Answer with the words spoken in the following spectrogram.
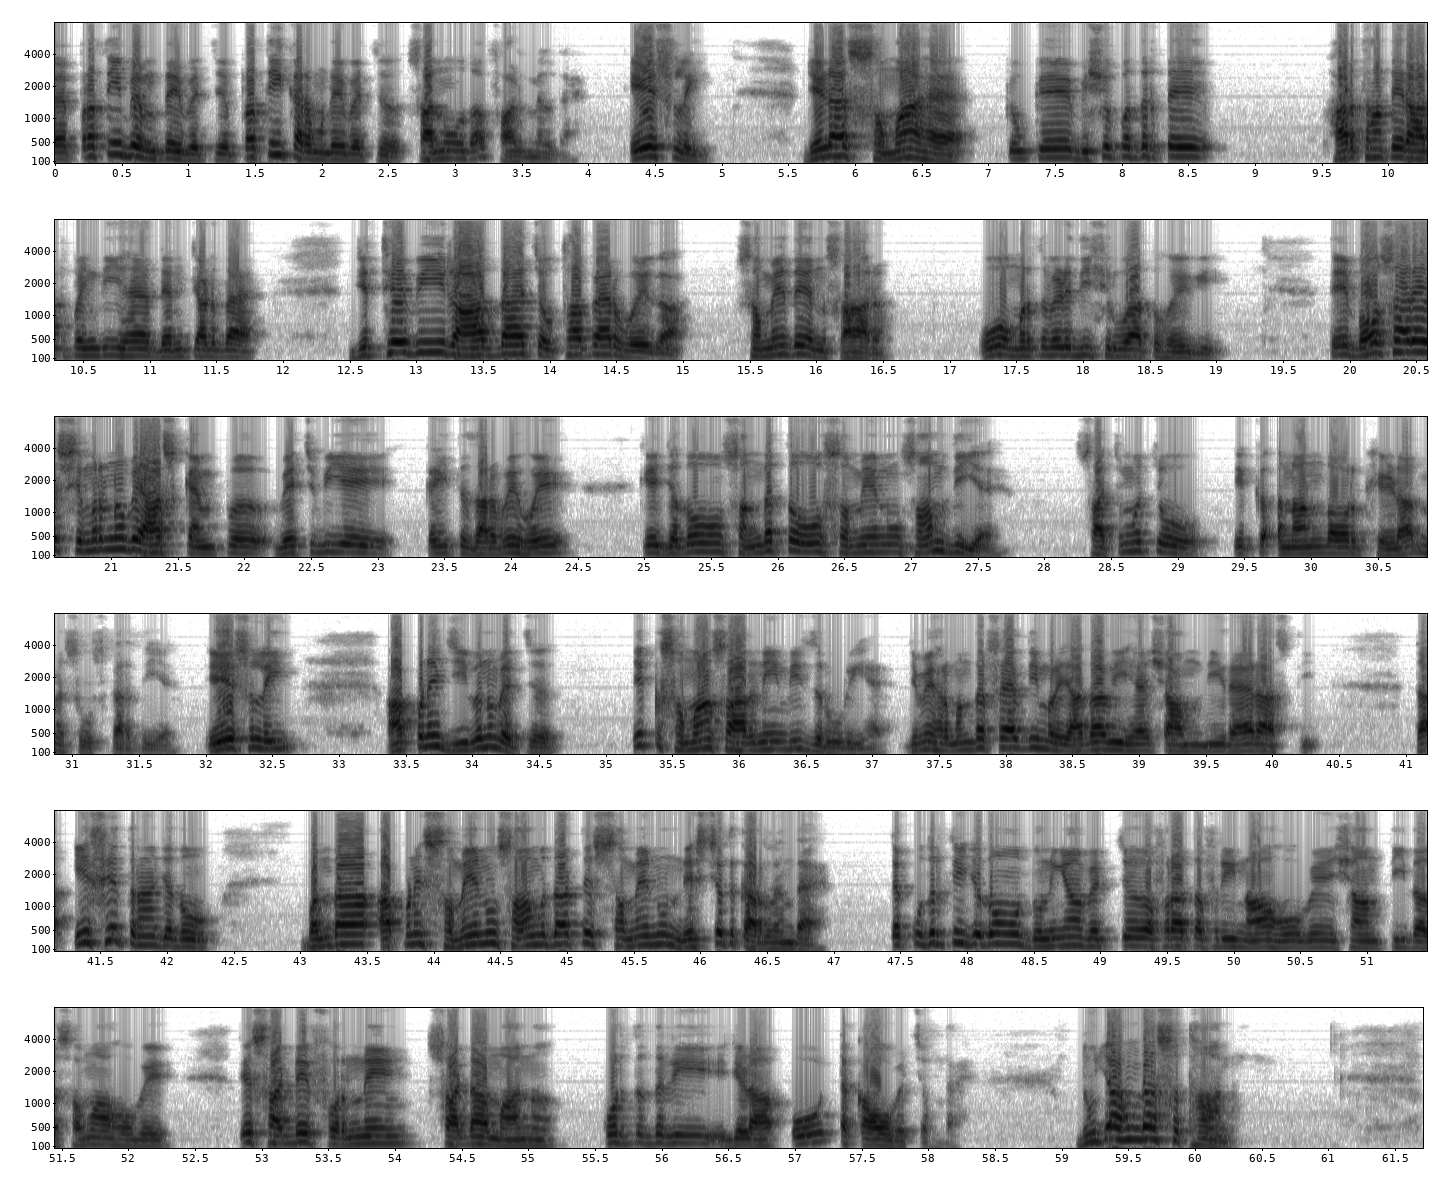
ਪ੍ਰਤੀਬਿੰਬ ਦੇ ਵਿੱਚ, ਪ੍ਰਤੀਕਰਮ ਦੇ ਵਿੱਚ ਸਾਨੂੰ ਉਹਦਾ ਫਲ ਮਿਲਦਾ ਹੈ। ਇਸ ਲਈ ਜਿਹੜਾ ਸਮਾਂ ਹੈ, ਕਿਉਂਕਿ ਵਿਸ਼ਵ ਪੱਧਰ ਤੇ ਹਰ ਥਾਂ ਤੇ ਰਾਤ ਪੈਂਦੀ ਹੈ, ਦਿਨ ਚੜ੍ਹਦਾ ਹੈ, ਜਿੱਥੇ ਵੀ ਰਾਤ ਦਾ ਚੌਥਾ ਪੈਰ ਹੋਏਗਾ, ਸਮੇਂ ਦੇ ਅਨੁਸਾਰ ਉਹ ਅੰਮ੍ਰਿਤ ਵੇਲੇ ਦੀ ਸ਼ੁਰੂਆਤ ਹੋਏਗੀ। ਤੇ ਬਹੁਤ ਸਾਰੇ ਸਿਮਰਨ ਅਭਿਆਸ ਕੈਂਪ ਵਿੱਚ ਵੀ ਇਹ ਕਈ ਤਜਰਬੇ ਹੋਏ ਕਿ ਜਦੋਂ ਸੰਗਤ ਉਸ ਸਮੇਂ ਨੂੰ ਸਾਂਭਦੀ ਹੈ, ਸੱਚਮੁੱਚ ਉਹ ਇੱਕ ਆਨੰਦ ਔਰ ਖੇੜਾ ਮਹਿਸੂਸ ਕਰਦੀ ਹੈ। ਇਸ ਲਈ ਆਪਣੇ ਜੀਵਨ ਵਿੱਚ ਇੱਕ ਸਮਾਂ ਸਾਰਣੀ ਵੀ ਜ਼ਰੂਰੀ ਹੈ। ਜਿਵੇਂ ਹਰਮੰਦਰ ਸਾਹਿਬ ਦੀ ਮਰਿਆਦਾ ਵੀ ਹੈ, ਸ਼ਾਮ ਦੀ ਰਹਿ ਰਾਸਤੀ। ਤਾਂ ਇਸੇ ਤਰ੍ਹਾਂ ਜਦੋਂ ਬੰਦਾ ਆਪਣੇ ਸਮੇਂ ਨੂੰ ਸਾਂਭਦਾ ਤੇ ਸਮੇਂ ਨੂੰ ਨਿਸ਼ਚਿਤ ਕਰ ਲੈਂਦਾ ਹੈ ਤੇ ਕੁਦਰਤੀ ਜਦੋਂ ਦੁਨੀਆ ਵਿੱਚ ਅਫਰਾ ਤਫਰੀ ਨਾ ਹੋਵੇ, ਸ਼ਾਂਤੀ ਦਾ ਸਮਾਂ ਹੋਵੇ, ਤੇ ਸਾਡੇ ਫੁਰਨੇ, ਸਾਡਾ ਮਨ ਕੁਦਰਤੀ ਜਿਹੜਾ ਉਹ ਟਿਕਾਓ ਵਿੱਚ ਹੁੰਦਾ ਹੈ। ਦੂਜਾ ਹੁੰਦਾ ਸਥਾਨ।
